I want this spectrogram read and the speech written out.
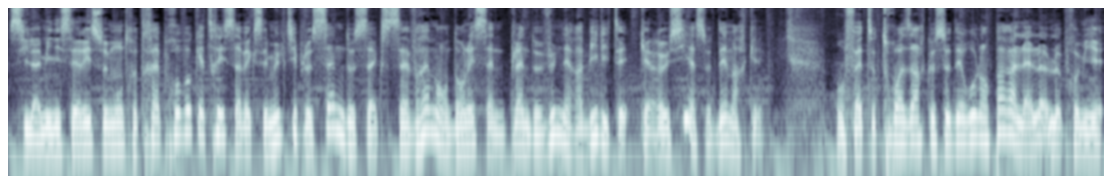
Si la mini-série se montre très provocatrice avec ses multiples scènes de sexe, c'est vraiment dans les scènes pleines de vulnérabilité qu'elle réussit à se démarquer. En fait, trois arcs se déroulent en parallèle. Le premier,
